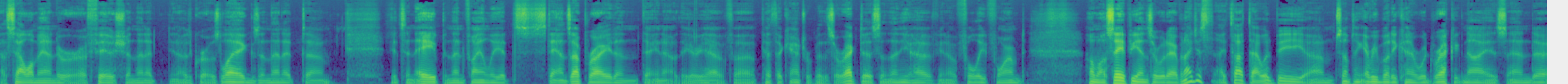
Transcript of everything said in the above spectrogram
a, a, salamander or a fish, and then it, you know, it grows legs, and then it, um, it's an ape, and then finally it stands upright, and you know, there you have uh, Pithecanthropus erectus, and then you have, you know, fully formed Homo sapiens or whatever. And I just, I thought that would be um, something everybody kind of would recognize, and uh,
